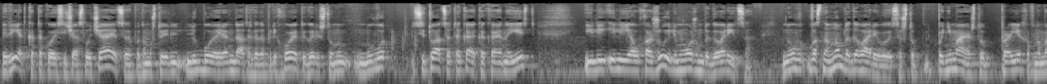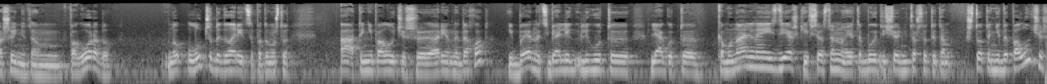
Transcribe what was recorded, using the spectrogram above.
редко такое сейчас случается, потому что любой арендатор, когда приходит и говорит, что ну, ну вот ситуация такая, какая она есть, или, или я ухожу, или мы можем договориться. Ну, в основном договариваются, что понимая, что проехав на машине там, по городу, но ну, лучше договориться, потому что а, ты не получишь э, арендный доход, и б, на тебя лягут, э, лягут э, коммунальные издержки и все остальное. Это будет еще не то, что ты там что-то недополучишь,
